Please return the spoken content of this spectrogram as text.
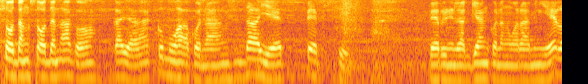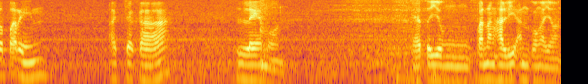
sodang-sodan ako, kaya kumuha ako ng diet Pepsi. Pero nilagyan ko ng maraming yellow pa rin at saka lemon. Ito yung pananghalian ko ngayon.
